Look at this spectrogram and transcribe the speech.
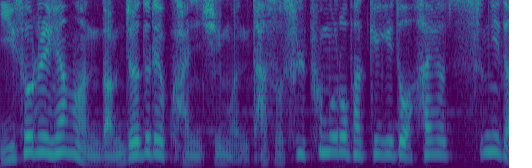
이소를 향한 남자들의 관심은 다소 슬픔으로 바뀌기도 하였습니다.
